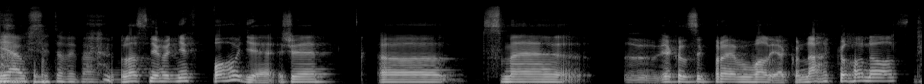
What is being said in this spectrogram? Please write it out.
Já už si to vybavím. vlastně hodně v pohodě, že uh, jsme uh, jako si projevovali jako náklonost,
